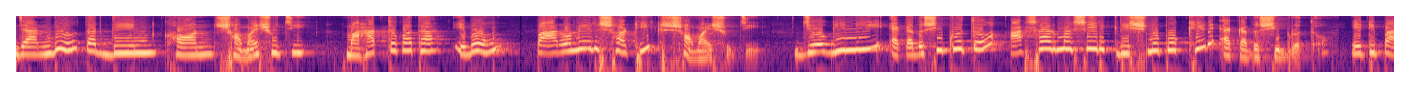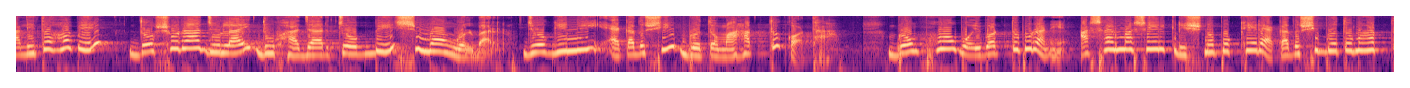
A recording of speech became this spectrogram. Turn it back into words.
জানব তার দিন, ক্ষণ, সময়সূচি মাহাত্ম কথা এবং পারণের সঠিক সময়সূচি। যোগিনী একাদশী ব্রত আষাঢ় মাসের কৃষ্ণপক্ষের একাদশী ব্রত। এটি পালিত হবে দোসরা জুলাই দু হাজার চব্বিশ মঙ্গলবার। যোগিনী একাদশী ব্রত মাহাত্ম কথা। ব্রহ্ম বৈবর্ত পুরাণে আষাঢ় মাসের কৃষ্ণপক্ষের একাদশী ব্রত মাহাত্ম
